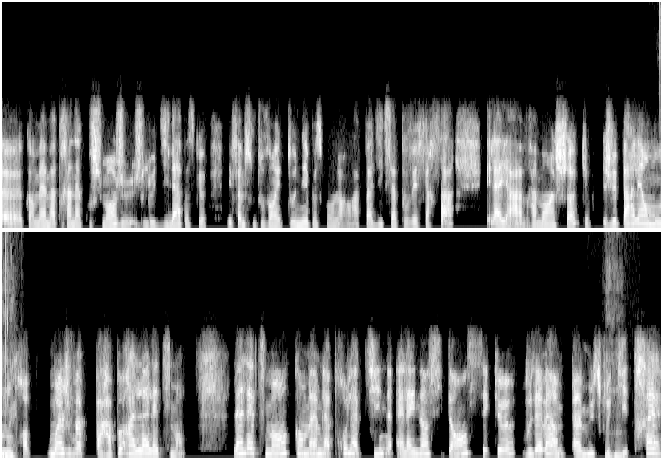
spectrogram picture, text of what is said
Euh, quand même après un accouchement. Je, je, le dis là parce que les femmes sont souvent étonnées parce qu'on leur a pas dit que ça pouvait faire ça. Et là, il y a vraiment un choc. Je vais parler en mon nom propre. Moi, je vois par rapport à l'allaitement. L'allaitement, quand même, la prolactine, elle a une incidence, c'est que vous avez un, un muscle mm-hmm. qui est très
